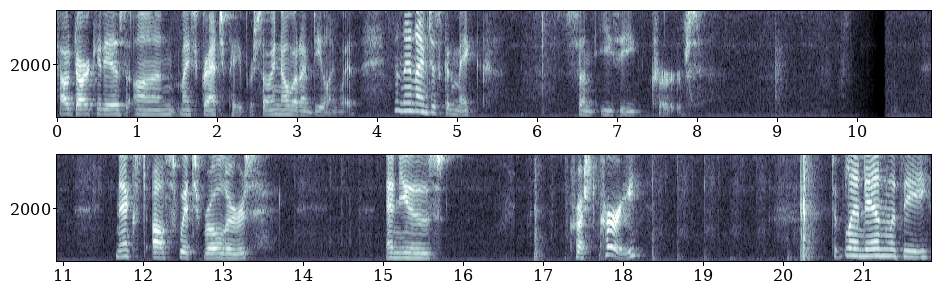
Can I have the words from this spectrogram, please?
how dark it is on my scratch paper so I know what I'm dealing with. And then I'm just going to make some easy curves. Next, I'll switch rollers and use crushed curry to blend in with the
